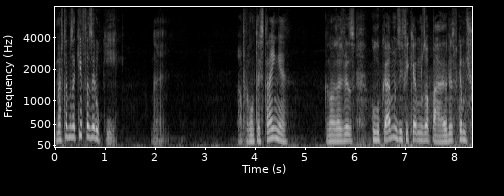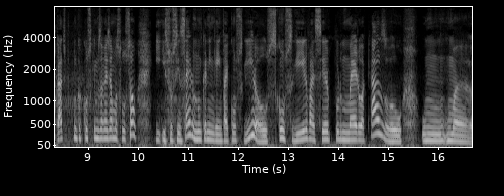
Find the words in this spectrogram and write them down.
Nós estamos aqui a fazer o quê? É? é uma pergunta estranha que nós às vezes colocamos e ficamos, opa, às vezes ficamos chocados porque nunca conseguimos arranjar uma solução. E, e sou sincero, nunca ninguém vai conseguir, ou se conseguir vai ser por mero acaso, ou um, uma,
